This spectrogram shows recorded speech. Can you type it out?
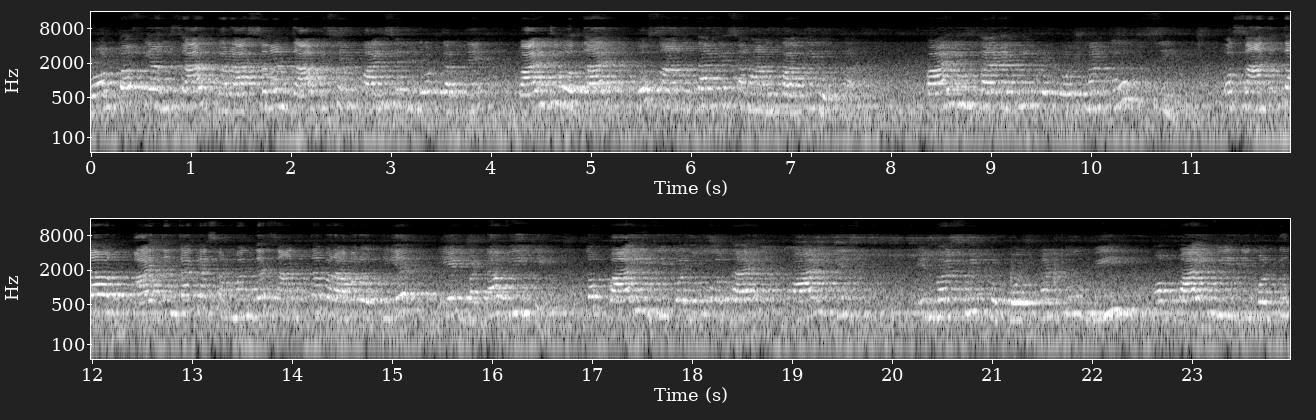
बॉन्टॉफ के अनुसार परासरण दाब इसे हम पाई से रिलोट करते हैं। पाई जो होता है वो सांद्रता के समानुपाती होता है pi is directly proportional to C और सांद्रता और आयतन का क्या संबंध है सांद्रता बराबर होती है एक बटा वी के तो पाई इज़ इक्वल टू होता है pi is inversely proportional to v और pi v is equal to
